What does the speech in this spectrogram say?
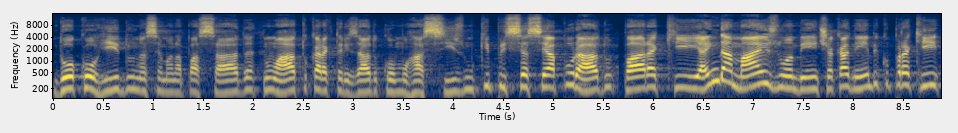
do ocorrido na semana passada, num ato caracterizado como racismo que precisa ser apurado para que, ainda mais no ambiente acadêmico, para que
